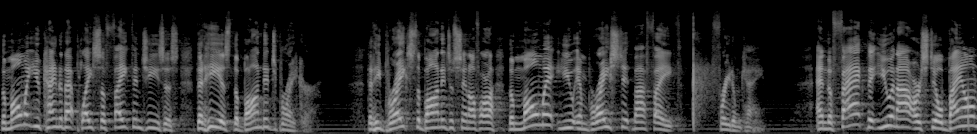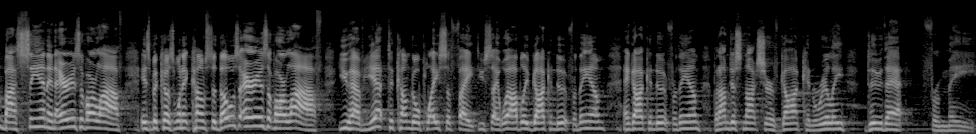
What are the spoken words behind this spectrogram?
the moment you came to that place of faith in Jesus that He is the bondage breaker, that He breaks the bondage of sin off our life, the moment you embraced it by faith, freedom came. And the fact that you and I are still bound by sin in areas of our life is because when it comes to those areas of our life, you have yet to come to a place of faith. You say, Well, I believe God can do it for them, and God can do it for them, but I'm just not sure if God can really do that for me.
